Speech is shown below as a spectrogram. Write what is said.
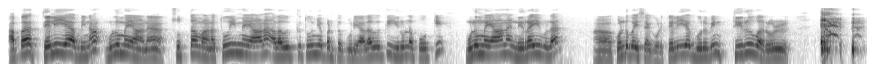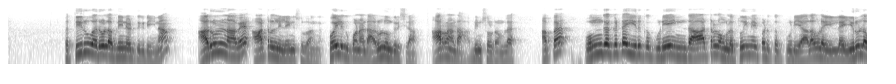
அப்போ தெளிய அப்படின்னா முழுமையான சுத்தமான தூய்மையான அளவுக்கு தூய்மைப்படுத்தக்கூடிய அளவுக்கு இருளை போக்கி முழுமையான நிறைவில் கொண்டு போய் சேர்க்கக்கூடிய தெளிய குருவின் திருவருள். இப்போ திருவருள் அப்படின்னு எடுத்துக்கிட்டிங்கன்னா அருள்னாவே ஆற்றல் நிலைன்னு சொல்லுவாங்க. கோயிலுக்கு போனாண்டா அருள் வந்துருச்சுடா ஆடுறான்டா அப்படின்னு சொல்கிறோம்ல அப்போ உங்ககிட்ட இருக்கக்கூடிய இந்த ஆற்றல் உங்களை தூய்மைப்படுத்தக்கூடிய அளவில் இல்லை இருளை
